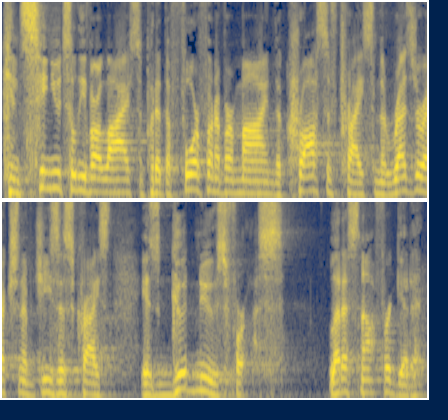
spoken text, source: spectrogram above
continue to leave our lives to put at the forefront of our mind the cross of Christ and the resurrection of Jesus Christ is good news for us. Let us not forget it.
